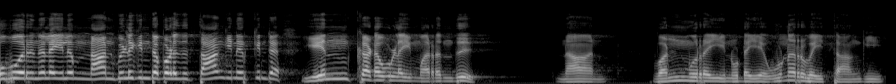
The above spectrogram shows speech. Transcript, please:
ஒவ்வொரு நிலையிலும் நான் விழுகின்ற பொழுது தாங்கி நிற்கின்ற என் கடவுளை மறந்து நான் வன்முறையினுடைய உணர்வை தாங்கி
